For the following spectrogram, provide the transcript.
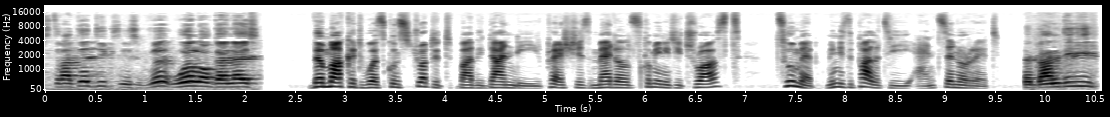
strategic, is very well organized. The market was constructed by the Dundee Precious Metals Community Trust, Tsumeb Municipality and CENORED. The Dundee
